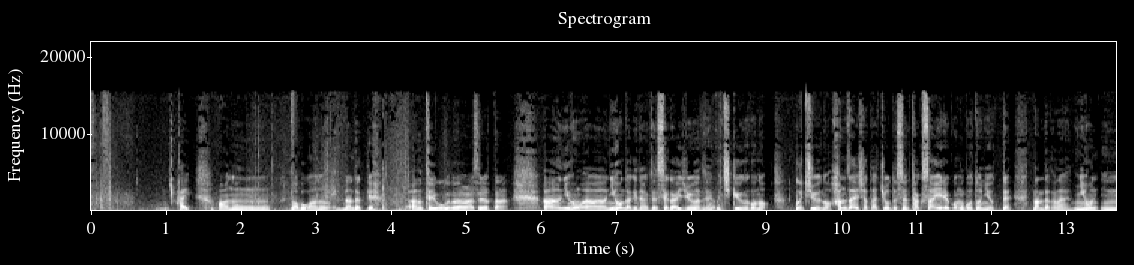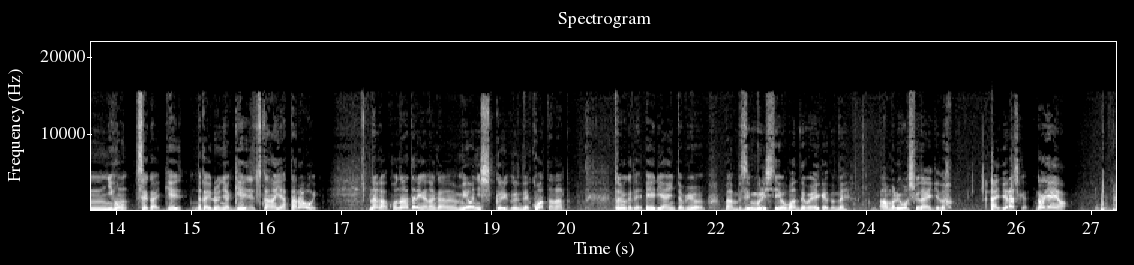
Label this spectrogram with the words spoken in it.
はい。あのー、まあ、僕はあの、なんだっけ、あの、帝国の名前忘れちゃったな。あの日本あ、日本だけじゃなくて世界中がですね、地球がこの宇宙の犯罪者たちをですね、たくさん入れ込むことによって、なんだかな、日本、日本、世界、芸、なんかいろいろには芸術家がやたら多い。なんかこの辺りがなんか妙にしっくりくるんで困ったなと。というわけで、エイリアンインタビューを、まあ別に無理して呼ばんでもええけどね。あんまり面白くないけど。はい、よろしくごきげんよう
